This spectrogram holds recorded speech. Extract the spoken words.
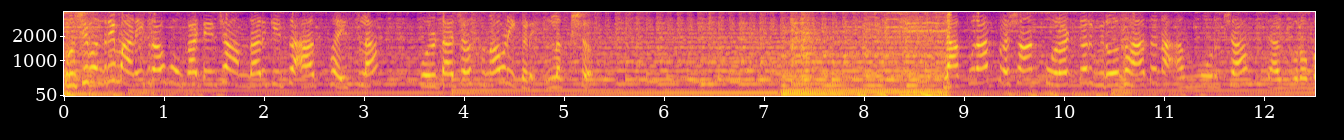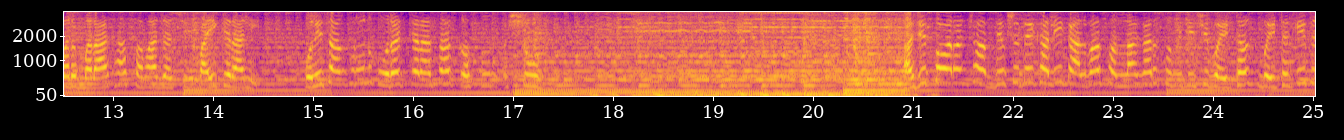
कृषी मंत्री माणिकराव कोकाटेंच्या आमदारकीचा आज फैसला कोर्टाच्या सुनावणीकडे लक्ष. विरोधात मोर्चा त्याचबरोबर मराठा समाजाची बाईक रॅली. पोलिसांकडून कोरटकराचा कसून शोध. अजित पवारांच्या अध्यक्षतेखाली कालवा सल्लागार समितीची बैठक. बैठकीत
